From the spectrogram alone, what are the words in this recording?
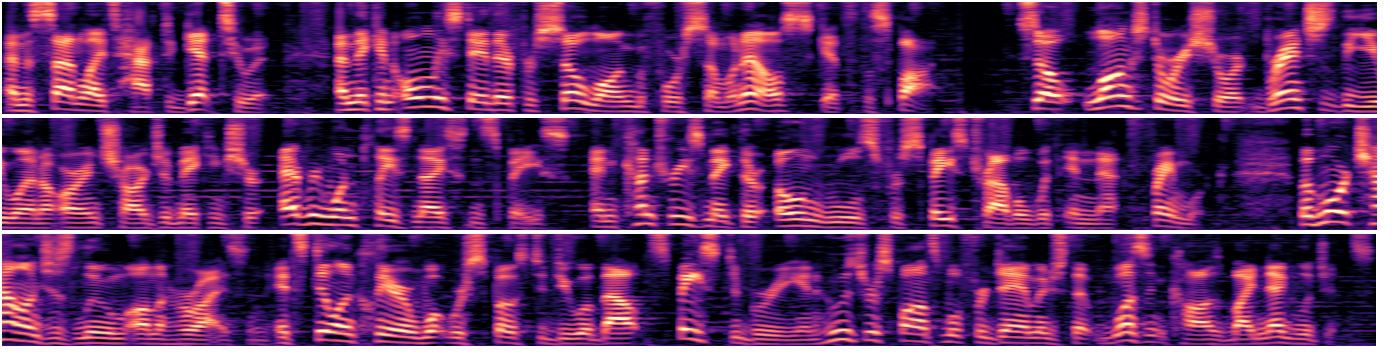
and the satellites have to get to it. And they can only stay there for so long before someone else gets the spot. So, long story short, branches of the UN are in charge of making sure everyone plays nice in space, and countries make their own rules for space travel within that framework. But more challenges loom on the horizon. It's still unclear what we're supposed to do about space debris and who's responsible for damage that wasn't caused by negligence.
